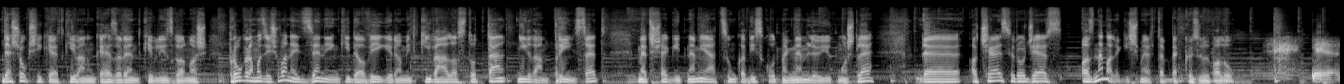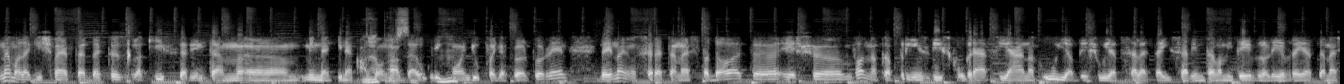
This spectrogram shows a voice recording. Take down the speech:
de sok sikert kívánunk ehhez a rendkívül izgalmas programhoz, és van egy zenénk ide a végére, amit kiválasztottál, nyilván Prince-et, mert segít nem játszunk, a diszkót meg nem lőjük most le. De a Chelsea Rogers az nem a legismertebbek közül való. Nem a legismertebbek közül, a Kiss szerintem mindenkinek azonnal beugrik uh-huh. mondjuk, vagy a Purple Rain, de én nagyon szeretem ezt a dalt, és vannak a Prince diszkográfiának újabb és újabb szeletei szerintem, amit évről évre érdemes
